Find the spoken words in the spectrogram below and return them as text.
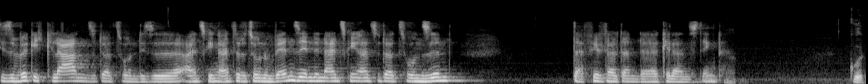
diese wirklich klaren Situationen, diese 1 gegen 1 Situationen. Und wenn sie in den 1 gegen 1 Situationen sind, da fehlt halt dann der Killerinstinkt. Ja. Gut.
